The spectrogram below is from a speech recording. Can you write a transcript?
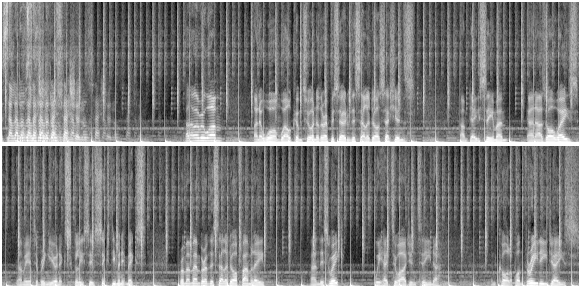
The Selador Sessions. Hello, everyone, and a warm welcome to another episode of the Selador Sessions. I'm Dave Seaman, and as always, I'm here to bring you an exclusive 60 minute mix from a member of the Selador family. And this week, we head to Argentina and call upon three DJs,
